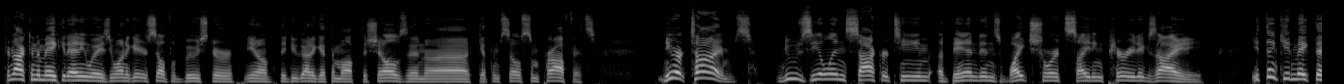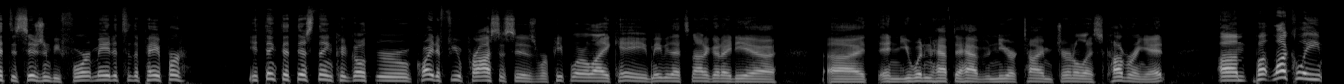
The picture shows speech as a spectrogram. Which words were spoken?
if you're not going to make it anyways, you want to get yourself a booster. You know, they do got to get them off the shelves and uh, get themselves some profits. New York Times New Zealand soccer team abandons white shorts citing period anxiety. You'd think you'd make that decision before it made it to the paper. You'd think that this thing could go through quite a few processes where people are like, hey, maybe that's not a good idea. Uh, and you wouldn't have to have New York Times journalists covering it. Um, but luckily,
